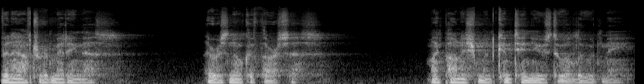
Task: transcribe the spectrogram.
Even after admitting this, there is no catharsis. My punishment continues to elude me.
